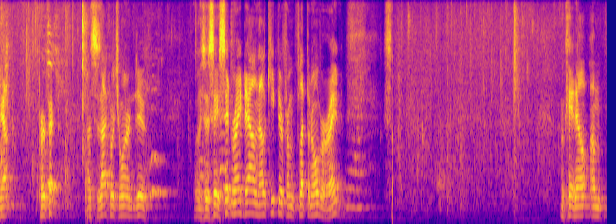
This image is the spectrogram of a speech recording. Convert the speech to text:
Yep, perfect. That's exactly what you wanted to do. As I say, sitting right down, that'll keep you from flipping over, right? yeah. So. Okay, now, um,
